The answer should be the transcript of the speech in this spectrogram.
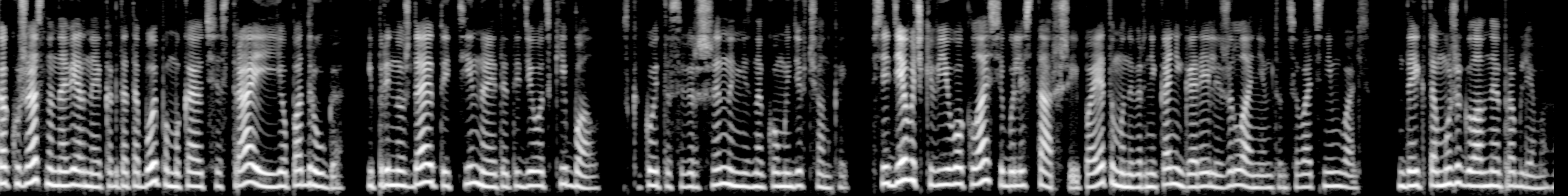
Как ужасно, наверное, когда тобой помыкают сестра и ее подруга и принуждают идти на этот идиотский бал с какой-то совершенно незнакомой девчонкой. Все девочки в его классе были старше, и поэтому наверняка не горели желанием танцевать с ним вальс. Да и к тому же главная проблема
